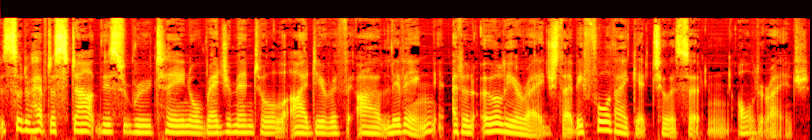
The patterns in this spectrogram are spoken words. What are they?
sort of have to start this routine or regimental idea of uh, living at an earlier age, though, before they get to a certain older age?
